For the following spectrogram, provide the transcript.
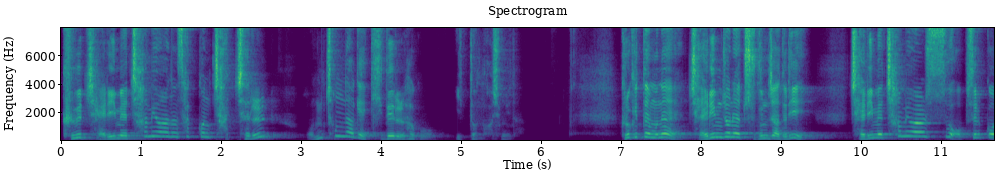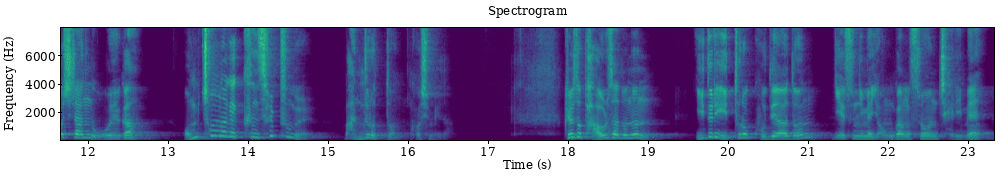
그 재림에 참여하는 사건 자체를 엄청나게 기대를 하고 있던 것입니다. 그렇기 때문에 재림 전에 죽은 자들이 재림에 참여할 수 없을 것이라는 오해가 엄청나게 큰 슬픔을 만들었던 것입니다. 그래서 바울 사도는 이들이 이토록 고대하던 예수님의 영광스러운 재림에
